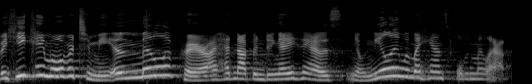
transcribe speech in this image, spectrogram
but he came over to me in the middle of prayer. I had not been doing anything. I was, you know, kneeling with my hands folded in my lap.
